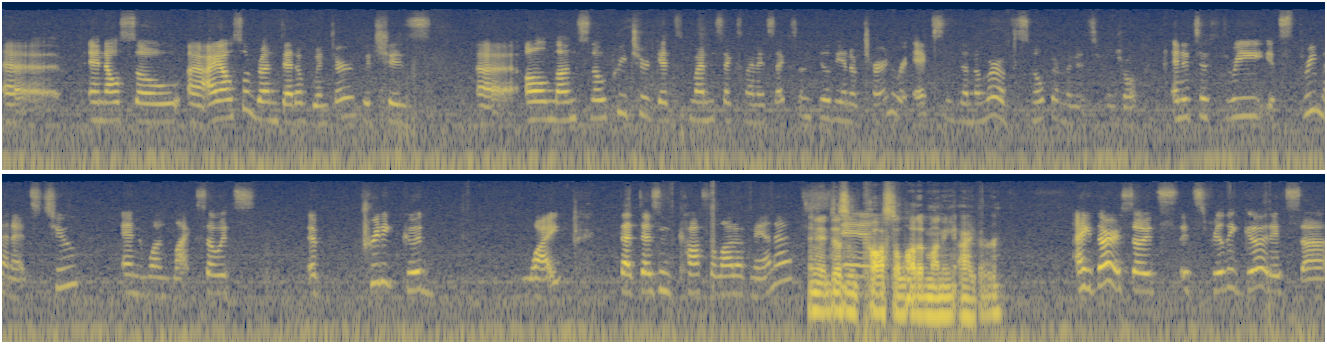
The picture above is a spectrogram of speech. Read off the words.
Uh, and also, uh, I also run Dead of Winter, which is uh, all non-snow creature gets minus X minus X until the end of turn, where X is the number of snow permanents you control, and it's a three. It's three minutes, two and one black. So it's a pretty good wipe that doesn't cost a lot of mana. And it doesn't And- cost a lot of money either. either. So it's it's really good. It's uh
